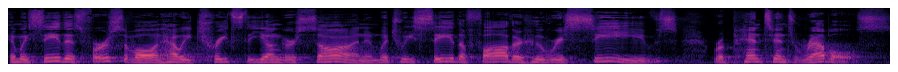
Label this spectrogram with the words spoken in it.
And we see this, first of all, in how he treats the younger son, in which we see the father who receives repentant rebels.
